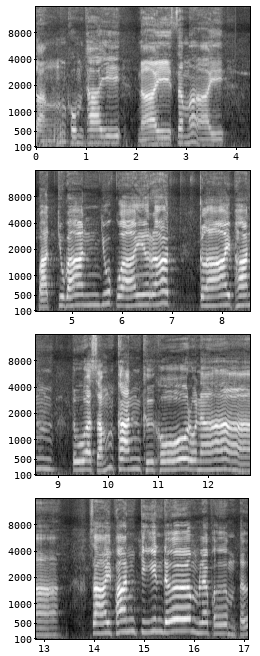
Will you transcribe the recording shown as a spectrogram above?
สังคมไทย ในสมัย ปัจจุบันยุคไวรัส กลายพันธุ์ตัวสำคัญคือโคโรนา สายพันธุ์จีนเดิมและเพิ่มเติ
